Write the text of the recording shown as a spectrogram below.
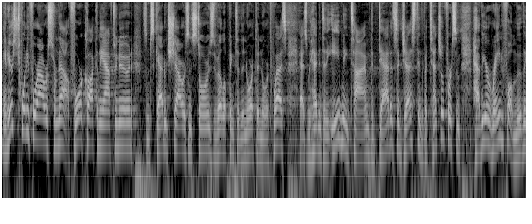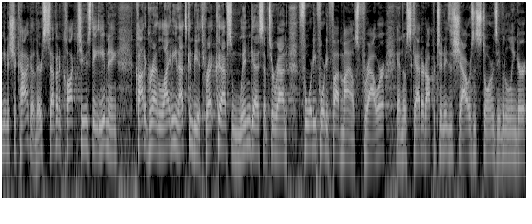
And here's 24 hours from now, 4 o'clock in the afternoon, some scattered showers and storms developing to the north and northwest. As we head into the evening time, the data suggesting the potential for some heavier rainfall moving into Chicago. There's 7 o'clock Tuesday evening. Cloud to ground lightning, that's going to be a threat. Could have some wind gusts up to around 40, 45 miles per hour. And those scattered opportunities of showers and storms even linger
